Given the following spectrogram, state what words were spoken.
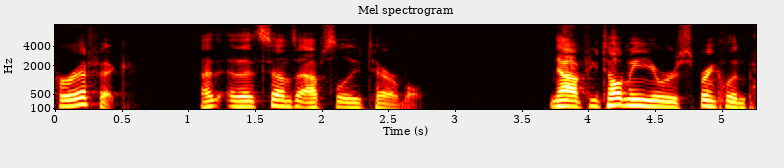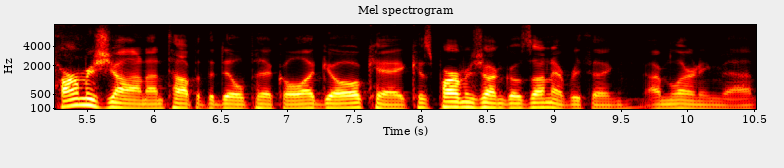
horrific. That, that sounds absolutely terrible. Now, if you told me you were sprinkling Parmesan on top of the dill pickle, I'd go okay because Parmesan goes on everything. I'm learning that.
